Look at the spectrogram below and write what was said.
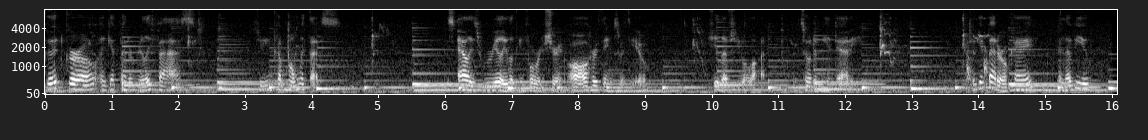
good girl and get better really fast so you can come home with us. Because Allie's really looking forward to sharing all her things with you. She loves you a lot. And so do me and Daddy. So get better, okay? I love you.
